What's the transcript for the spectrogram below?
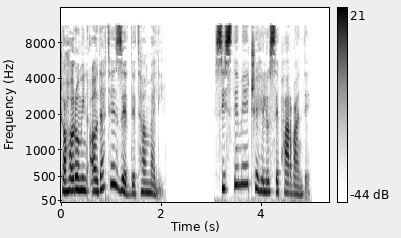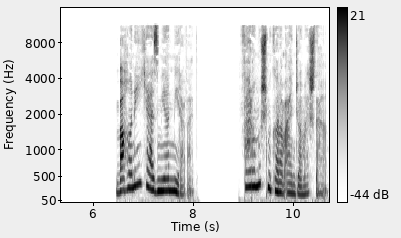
چهارمین عادت ضد تنبلی سیستم چهل و سه پرونده بهانه ای که از میان می رود. فراموش می کنم انجامش دهم.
